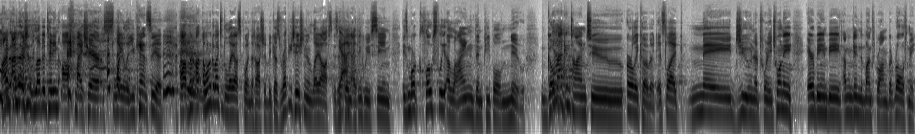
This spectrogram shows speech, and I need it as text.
I'm, I'm actually levitating off my chair slightly. You can't see it. Uh, but I, I want to go back to the layoffs point, Natasha, because reputation and layoffs is a Yeah. thing I think we've seen is more closely aligned than people knew. Go Yeah. back in time to early COVID. It's like May, June of 2020. Airbnb, I'm getting the month wrong, but roll with me.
